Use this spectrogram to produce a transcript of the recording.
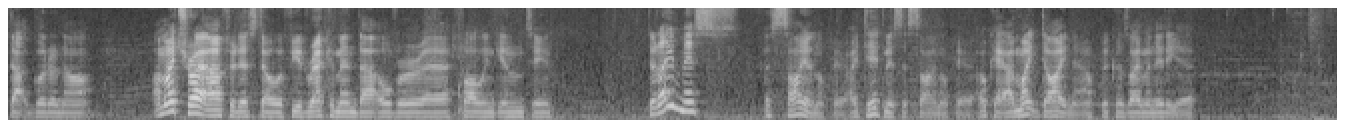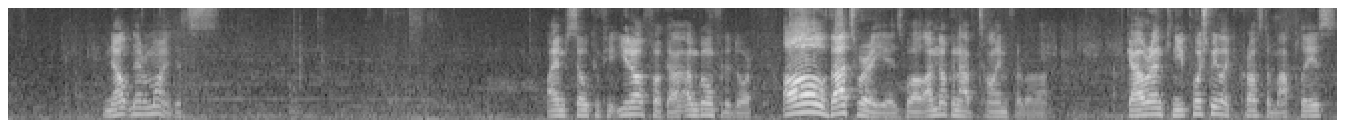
that good or not. I might try after this, though, if you'd recommend that over uh, Fallen Guillotine. Did I miss a Scion up here? I did miss a Scion up here. Okay, I might die now, because I'm an idiot. No, never mind. It's... I am so confused. You know what? Fuck, I I'm going for the door. Oh, that's where he is. Well, I'm not going to have time for that. Gahlran, can you push me, like, across the map, please?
